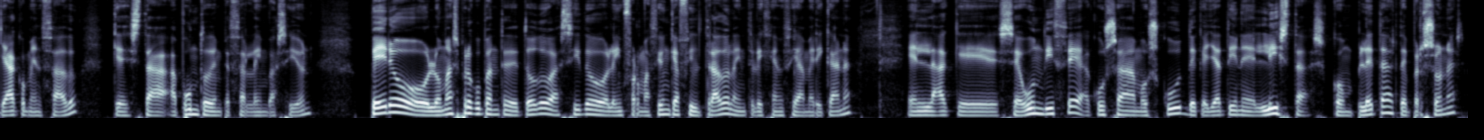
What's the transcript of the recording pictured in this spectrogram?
ya ha comenzado, que está a punto de empezar la invasión, pero lo más preocupante de todo ha sido la información que ha filtrado la inteligencia americana, en la que, según dice, acusa a Moscú de que ya tiene listas completas de personas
